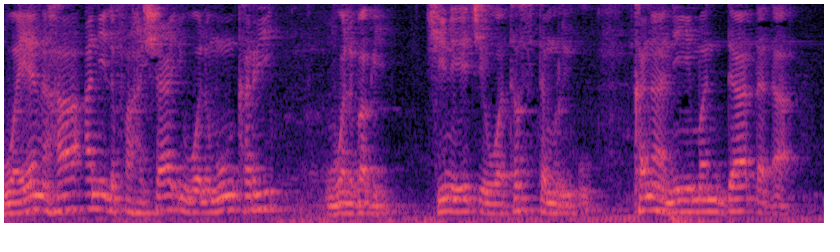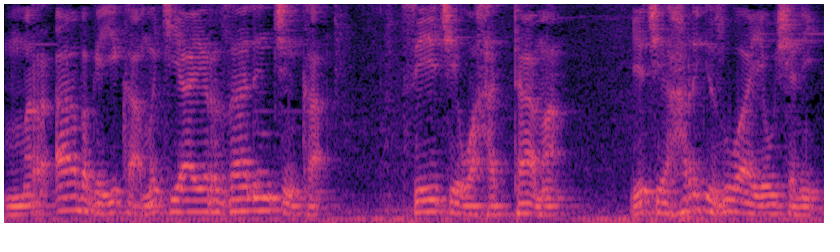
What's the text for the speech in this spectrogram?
wa yanha anil fahsha'i wal munkari wal baghi shine ya ce wa tastamri'u kana neman dadada mar'a bagayika makiyayar zaluncinka. Sai ya ce wa hattama ya ce har zuwa yaushe ne?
